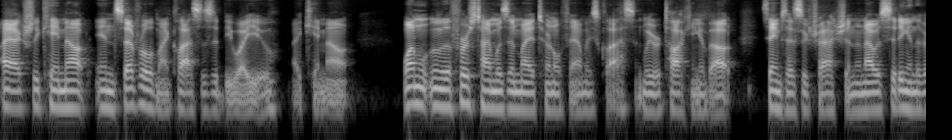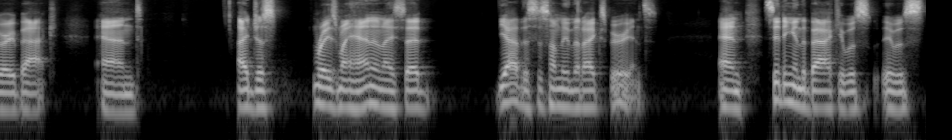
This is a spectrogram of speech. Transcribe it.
I actually came out in several of my classes at BYU. I came out. One the first time was in my eternal families class, and we were talking about same sex attraction. And I was sitting in the very back, and I just raised my hand and I said, "Yeah, this is something that I experience." And sitting in the back, it was it was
